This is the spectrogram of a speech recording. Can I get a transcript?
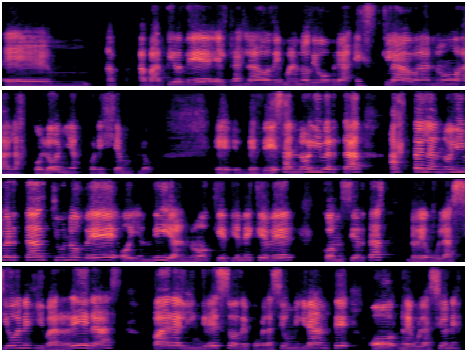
em, a, partir del traslado de mano de obra esclava a las colonias, por ejemplo, eh, desde esa no libertad hasta la no libertad que uno ve hoy en día, ¿no? que tiene que ver con ciertas regulaciones y barreras para el ingreso de población migrante o regulaciones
